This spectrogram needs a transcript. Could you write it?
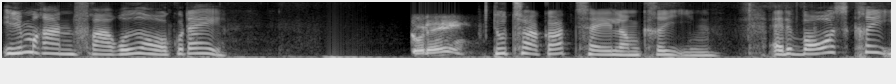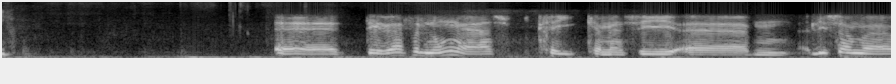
Imran fra Rødovre, goddag. Goddag. Du tør godt tale om krigen. Er det vores krig? Øh, det er i hvert fald nogle af os krig, kan man sige. Øh, ligesom øh,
